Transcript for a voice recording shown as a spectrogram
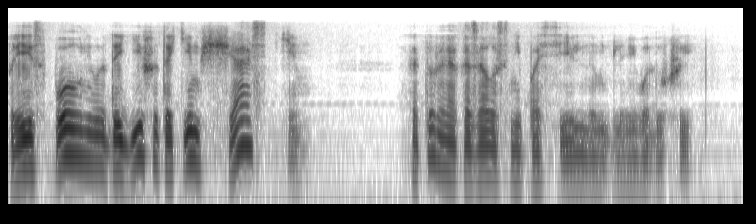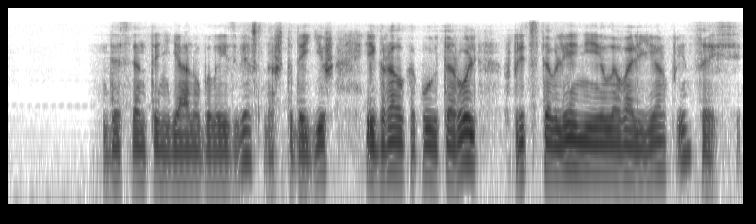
преисполнило Дегиша таким счастьем, которое оказалось непосильным для его души. Де Сентеньяну было известно, что Дегиш играл какую-то роль в представлении лавальер принцессе.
